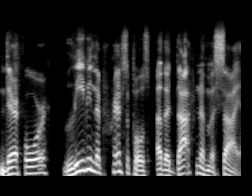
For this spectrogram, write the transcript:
Therefore, leaving the principles of the doctrine of Messiah,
